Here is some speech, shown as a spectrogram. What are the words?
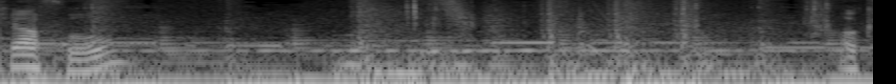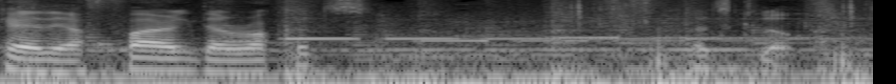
Careful. Okay, they are firing their rockets. Let's cloak.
